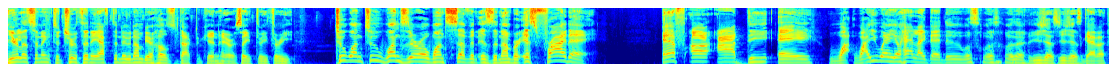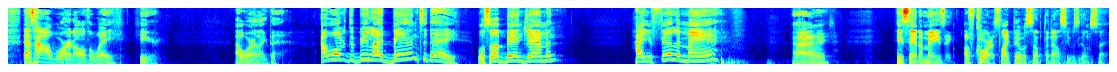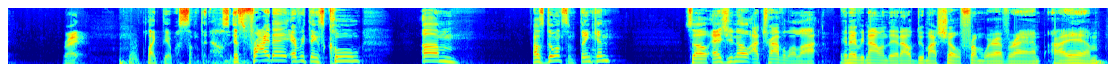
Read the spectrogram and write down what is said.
You're listening to Truth in the Afternoon. I'm your host, Dr. Ken Harris, 833 212 1017 is the number. It's Friday. F R I D A. Why, why you wearing your hat like that, dude? What's, what's, what's you just you just gotta. That's how I wore it all the way here. I wore it like that. I wanted to be like Ben today. What's up, Benjamin? How you feeling, man? All right. He said amazing. Of course, like there was something else he was gonna say, right? Like there was something else. It's Friday. Everything's cool. Um, I was doing some thinking. So as you know, I travel a lot, and every now and then I'll do my show from wherever I am. I am,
